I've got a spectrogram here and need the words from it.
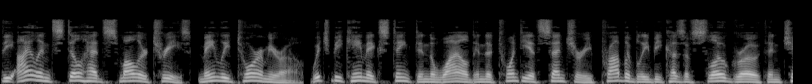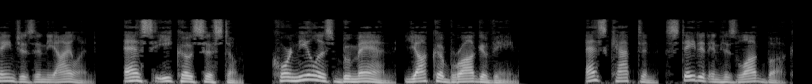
The island still had smaller trees, mainly Toromiro, which became extinct in the wild in the 20th century probably because of slow growth and changes in the island's ecosystem. Cornelis Bouman, Jacob Roggeveen's captain, stated in his logbook,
